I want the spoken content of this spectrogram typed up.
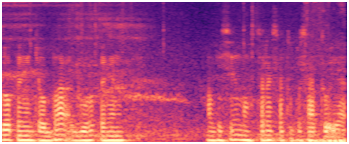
Gue pengen coba, gue pengen habisin monsternya satu persatu ya.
